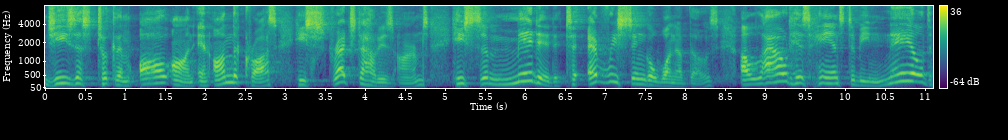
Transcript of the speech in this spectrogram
Jesus took them all on, and on the cross, he stretched out his arms. He submitted to every single one of those, allowed his hands to be nailed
